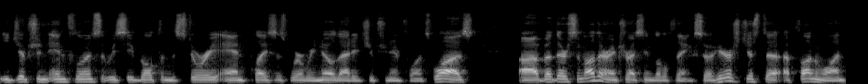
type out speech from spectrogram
Egyptian influence that we see both in the story and places where we know that Egyptian influence was. Uh, but there's some other interesting little things. So here's just a, a fun one.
